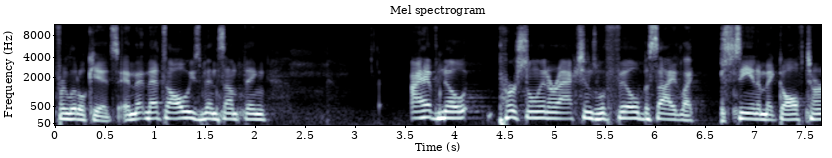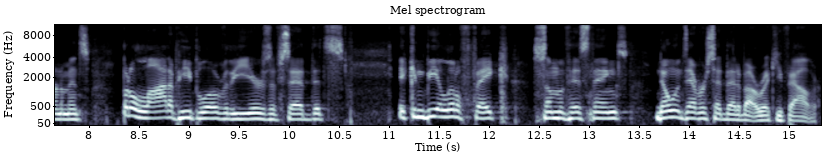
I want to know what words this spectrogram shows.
for little kids. And that's always been something i have no personal interactions with phil beside like seeing him at golf tournaments but a lot of people over the years have said that's it can be a little fake some of his things no one's ever said that about Ricky Fowler.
